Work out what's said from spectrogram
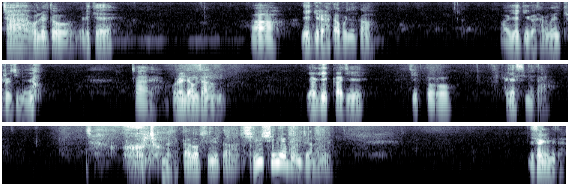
자, 오늘도 이렇게 아, 얘기를 하다 보니까 아, 얘기가 상당히 길어지네요. 자, 오늘 영상 여기까지 찍도록 하겠습니다. 자, 어, 엄청나게 따갑습니다. 싱싱해 보이잖아요. 이상입니다.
